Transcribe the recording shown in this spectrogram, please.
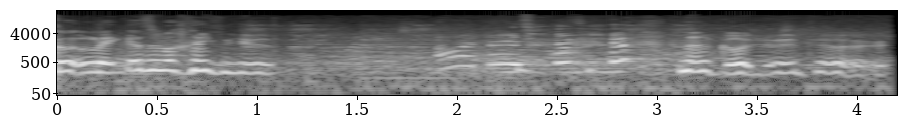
Go, Lake is behind you. Oh, I thought Now go do it to her.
